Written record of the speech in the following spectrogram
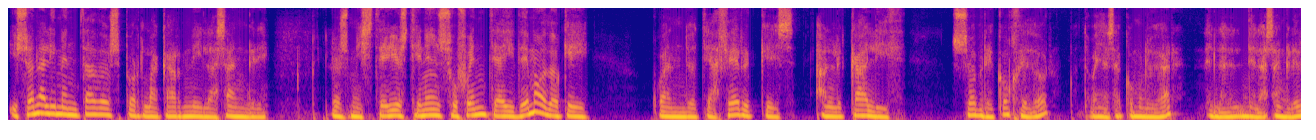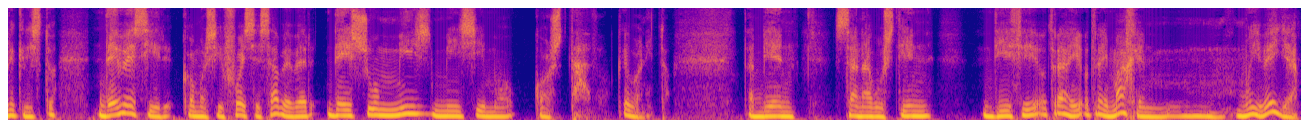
y son alimentados por la carne y la sangre. Los misterios tienen su fuente ahí, de modo que cuando te acerques al cáliz sobrecogedor, cuando vayas a comulgar de la, sangre de Cristo, debes ir como si fueses a beber de su mismísimo costado. Qué bonito. También San Agustín dice otra, otra imagen muy bella,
